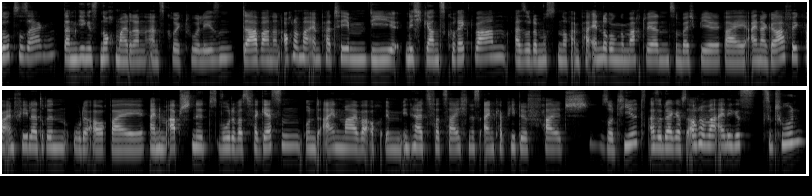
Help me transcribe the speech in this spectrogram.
sozusagen. Dann ging es nochmal dran ans Korrekturlesen. Da waren dann auch nochmal ein paar Themen, die nicht ganz korrekt waren. Also da mussten noch ein paar Änderungen gemacht werden. Zum Beispiel bei einer Grafik war ein Fehler drin oder auch bei einem Abschnitt wurde was vergessen und einmal war auch im Inhaltsverzeichnis ein Kapitel falsch sortiert. Also da gab es auch nochmal einiges zu tun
